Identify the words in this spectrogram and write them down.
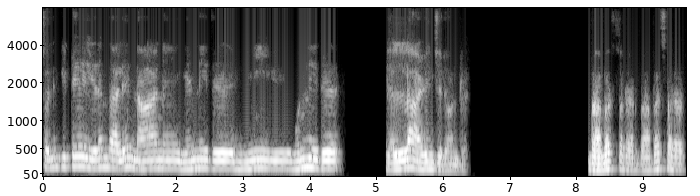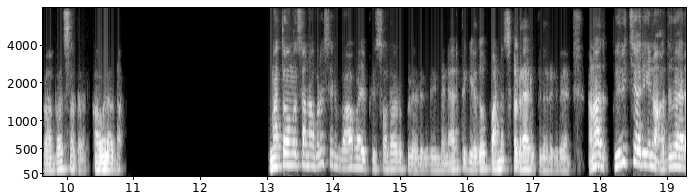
சொல்லிக்கிட்டே இருந்தாலே நானு, என்னிது, நீ, உன்னிது எல்லாம் அழிஞ்சிடும்ன்ற. பாபா சொல்றார், பாபா சொல்றார், பாபா சொல்றார். அவ்வளவுதான். மத்தவங்க சொன்னா கூட சரி பாபா இப்படி சொல்றாரு போல இருக்குது. இந்த நேரத்துக்கு ஏதோ பண்ண சொல்றாரு போல இருக்குது. ஆனா அது பிரிச்சு அறியணும். அது வேற.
